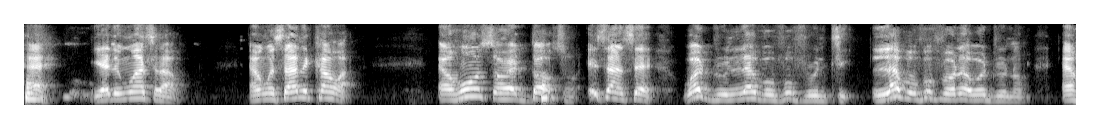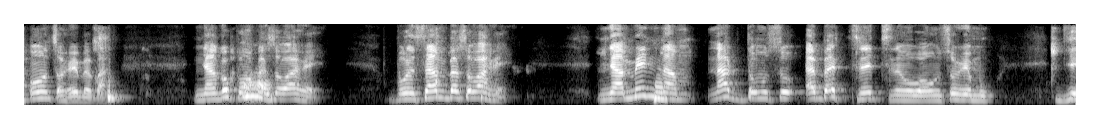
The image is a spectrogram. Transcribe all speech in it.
Ɛ yɛde ho asra o ɛnwosa ne ka wa ɛho sɔrɔ dɔɔso esan sɛ waduru level foforɔ nti? Level foforɔ na waduru no? Ɛho sɔrɔ bɛba nyankopɔn hmm. bɛ sɔ wahwɛ bonsam bɛ sɔ wahwɛ nyame nam n'adom so ɛbɛ tenetene wɔn nsɔhwɛ mu deɛ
